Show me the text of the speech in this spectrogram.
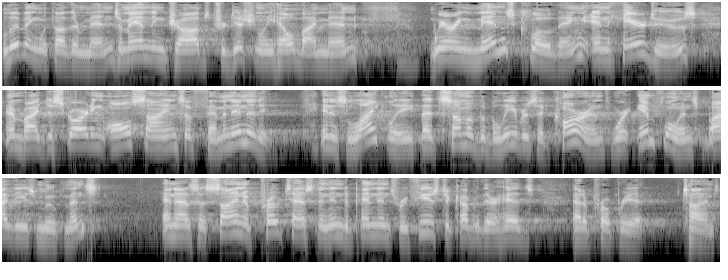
living with other men, demanding jobs traditionally held by men, wearing men's clothing and hairdos, and by discarding all signs of femininity. It is likely that some of the believers at Corinth were influenced by these movements, and as a sign of protest and independence, refused to cover their heads at appropriate times.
